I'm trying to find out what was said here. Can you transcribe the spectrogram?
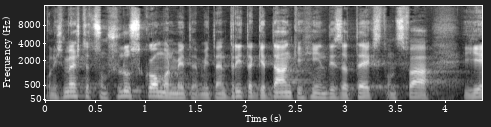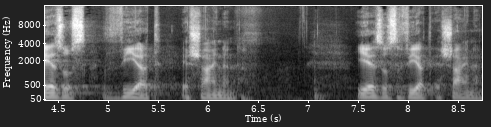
Und ich möchte zum Schluss kommen mit, mit einem dritten Gedanke hier in dieser Text, und zwar, Jesus wird erscheinen. Jesus wird erscheinen.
